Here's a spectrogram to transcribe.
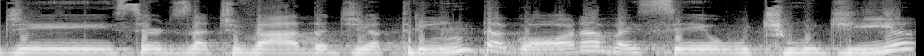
de ser desativada dia 30 agora, vai ser o último dia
